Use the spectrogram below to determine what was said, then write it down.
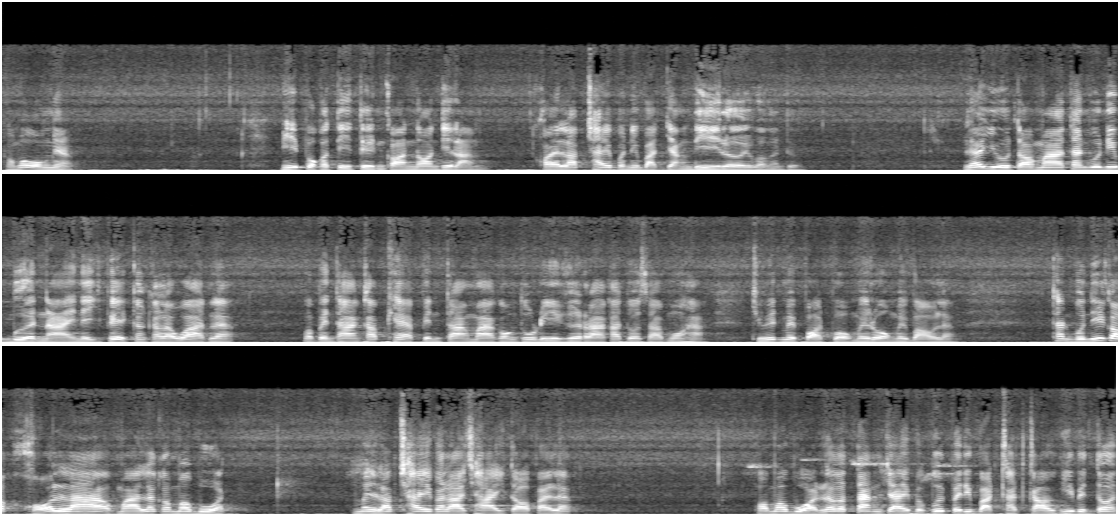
ของพระองค์เนี่ยมีปกติตื่นก่อนนอนที่หลัง คอยรับใช้ปฏิบัติอย่างดีเลยว่างั้นเถอะแล้วอยู่ต่อมาท่านผู้นี้เบื่อหน่ายในเพศข้างคารวาสแล้วว่าเป็นทางคับแคบเป็นทางมาของทุรีคือราคะตัวสามโมหะ ชีวิตไม่ปลอดโปร่งไม่โล่งไม่เบาแล้ว ท่านผู้นี้ก็ขอลาออกมาแล้วก็มาบวชไม่รับใช้พระราชาอีกต่อไปแล้ว พอมาบวชแล้วก็ตั้งใจประพฤติปฏิบัติขัดเกลาอย่างนี้เป็นต้น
